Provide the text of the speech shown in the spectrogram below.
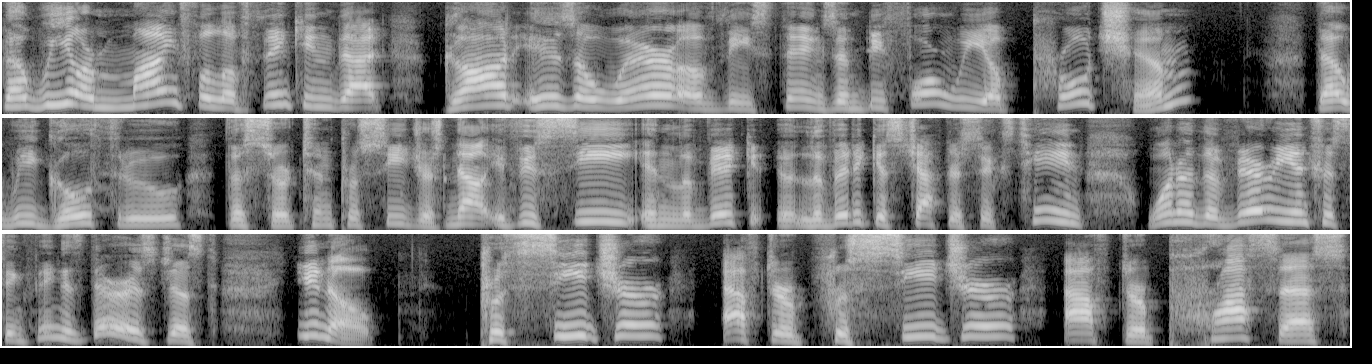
That we are mindful of thinking that God is aware of these things, and before we approach Him, that we go through the certain procedures. Now, if you see in Leviticus, Leviticus chapter 16, one of the very interesting things is there is just, you know, procedure after procedure after process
